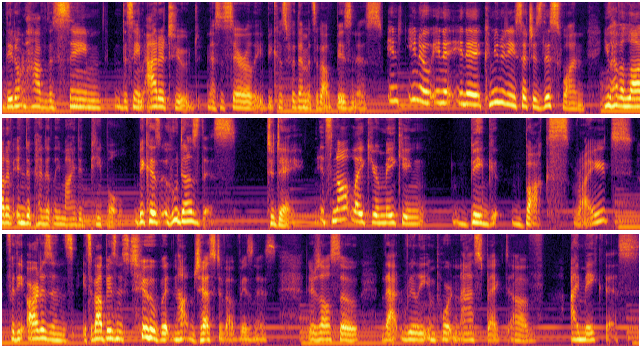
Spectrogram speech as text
They don't have the same, the same attitude necessarily because for them it's about business. In, you know, in a, in a community such as this one, you have a lot of independently minded people because who does this today? It's not like you're making big bucks, right? For the artisans, it's about business too, but not just about business. There's also that really important aspect of I make this.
